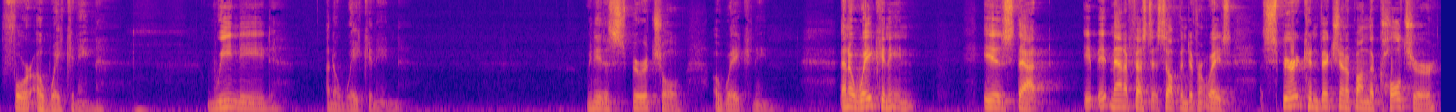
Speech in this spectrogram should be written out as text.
for awakening. We need an awakening we need a spiritual awakening. An awakening is that it, it manifests itself in different ways. Spirit conviction upon the culture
